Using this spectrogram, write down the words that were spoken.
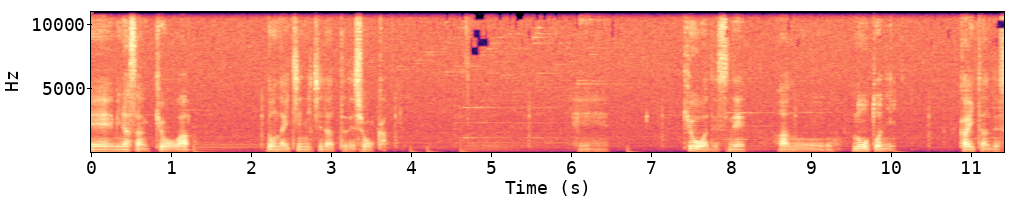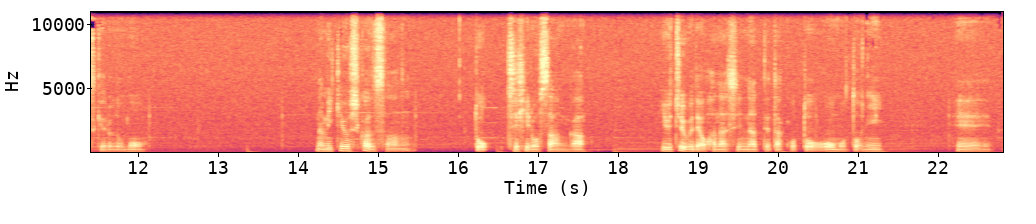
えー皆さん今日はどんな一日だったでしょうか？えー今日はですね、あのノートに書いたんですけれども並木義和さんと千尋さんが YouTube でお話になってたことをもとに、えー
